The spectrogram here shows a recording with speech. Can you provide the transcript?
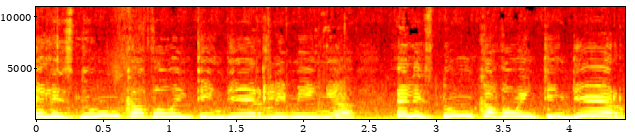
Eles nunca vão entender, Liminha! Eles nunca vão entender!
